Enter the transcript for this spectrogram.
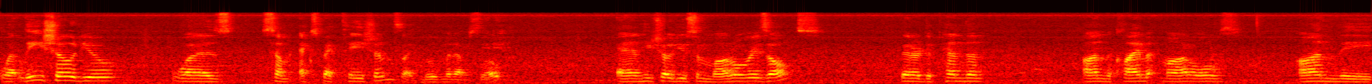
what Lee showed you was some expectations like movement upslope. And he showed you some model results that are dependent on the climate models, on the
